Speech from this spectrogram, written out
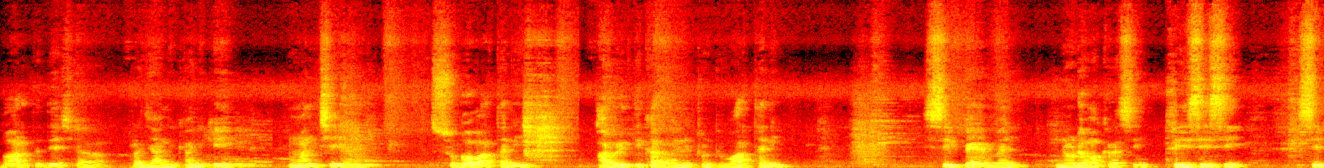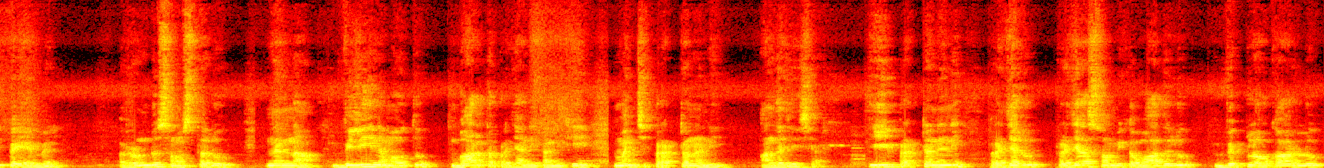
భారతదేశ ప్రజానికానికి మంచి శుభవార్తని అభివృద్ధికరమైనటువంటి వార్తని CPIML new democracy PCC CPIML రెండు సంస్థలు నిన్న విలీనమవుతూ భారత ప్రజానికానికి మంచి ప్రకటనని అందజేశారు. ఈ ప్రకటనని ప్రజలు ప్రజాస్వామిక వాదులు విప్లవకారులు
